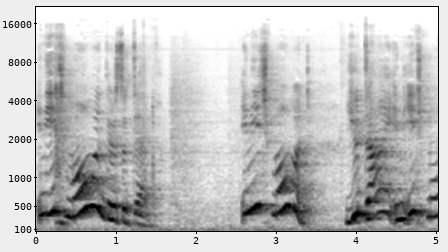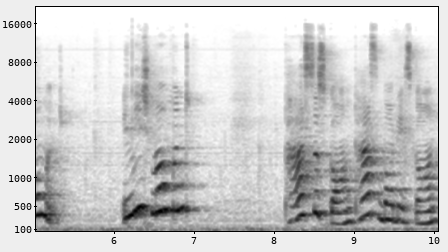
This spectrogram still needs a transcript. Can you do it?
In each moment there's a death. In each moment. You die in each moment. In each moment, past is gone, past body is gone,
